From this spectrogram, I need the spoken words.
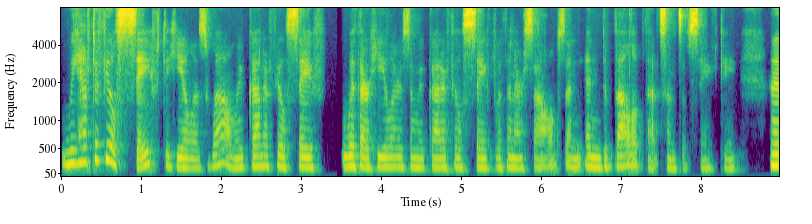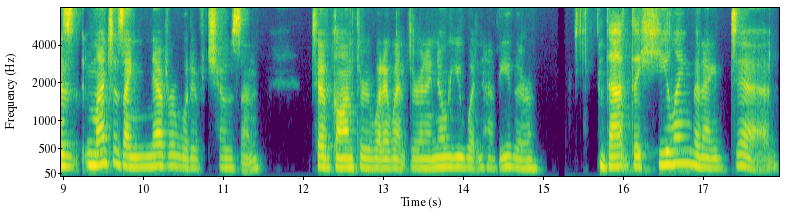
we have to feel safe to heal as well. We've got to feel safe with our healers and we've got to feel safe within ourselves and, and develop that sense of safety. And as much as I never would have chosen to have gone through what I went through, and I know you wouldn't have either, that the healing that I did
